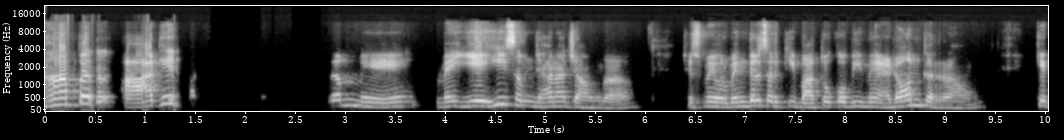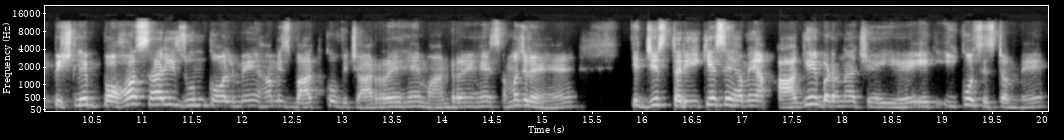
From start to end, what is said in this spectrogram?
यहाँ पर आगे क्रम में मैं ये ही समझाना चाहूँगा, जिसमें उर्विंदर सर की बातों को भी मैं एड ऑन कर रहा हूँ, कि पिछले बहुत सारी जूम कॉल में हम इस बात को विचार रहे हैं, मान रहे हैं, समझ रहे हैं कि जिस तरीके से हमें आगे बढ़ना चाहिए एक इकोसिस्टम में,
